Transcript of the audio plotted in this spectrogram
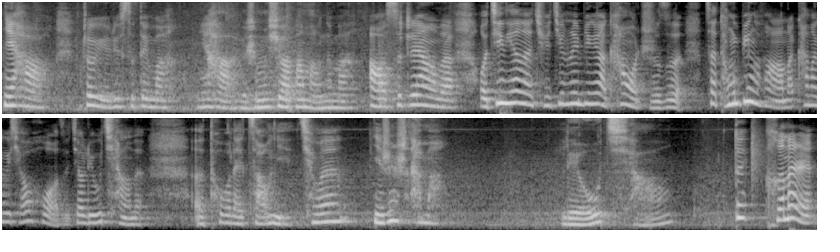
你好，周宇律师对吗？你好，有什么需要帮忙的吗？哦，是这样的，我今天呢去精神病院看我侄子，在同病房呢看到个小伙子叫刘强的，呃，托我来找你，请问你认识他吗？刘强，对，河南人，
